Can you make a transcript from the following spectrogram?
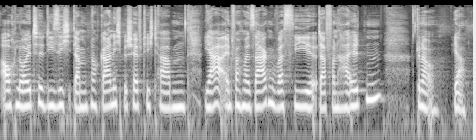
auch Leute, die sich damit noch gar nicht beschäftigt haben, ja, einfach mal sagen, was sie davon halten. Genau, ja.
